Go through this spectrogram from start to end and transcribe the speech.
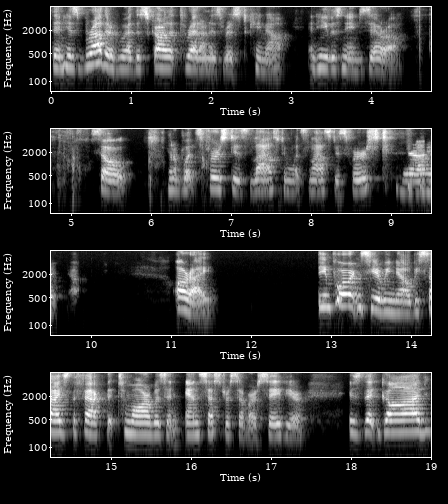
Then his brother, who had the scarlet thread on his wrist, came out, and he was named Zerah. So, kind of what's first is last, and what's last is first. Yeah. All right. The importance here we know, besides the fact that Tamar was an ancestress of our Savior, is that God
